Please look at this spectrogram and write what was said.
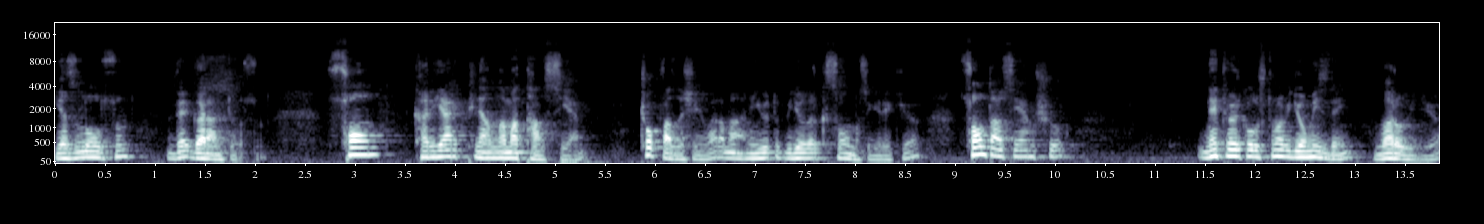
yazılı olsun ve garanti olsun. Son kariyer planlama tavsiyem. Çok fazla şey var ama hani YouTube videoları kısa olması gerekiyor. Son tavsiyem şu. Network oluşturma videomu izleyin. Var o video.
